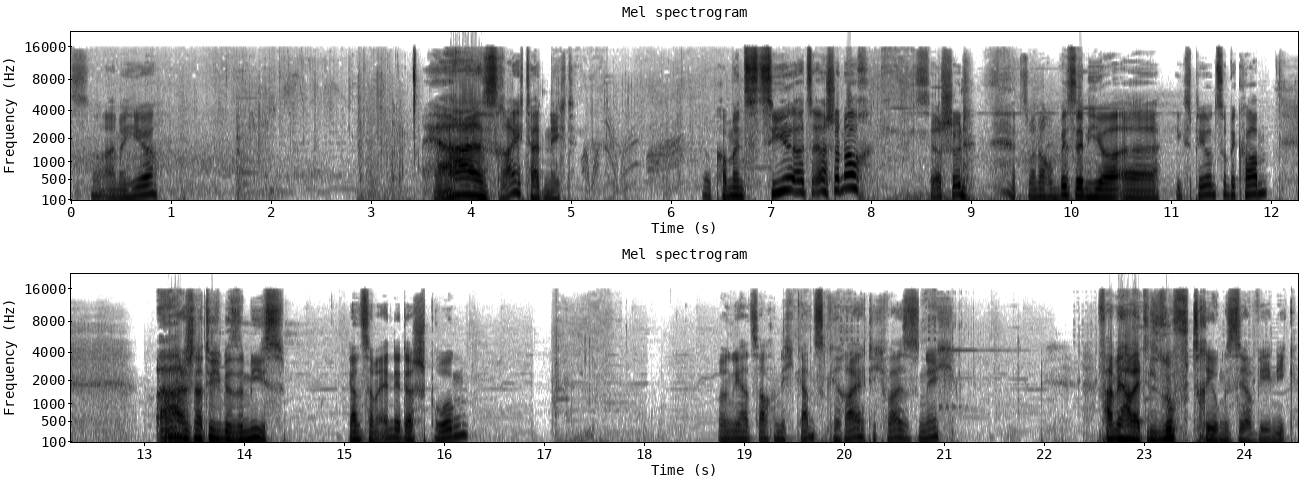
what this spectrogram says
So, einmal hier. Ja, es reicht halt nicht. Wir kommen ins Ziel als erster noch. Sehr schön. Jetzt mal noch ein bisschen hier äh, XP und so bekommen. Ah, das ist natürlich ein bisschen mies. Ganz am Ende der Sprung. Irgendwie hat es auch nicht ganz gereicht. Ich weiß es nicht. Vor allem, wir haben halt die Luftdrehung sehr wenig.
